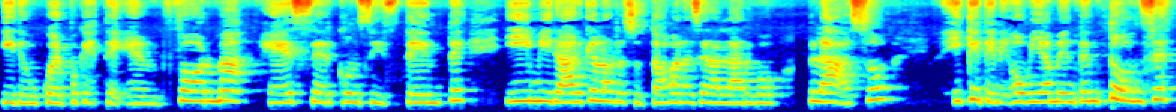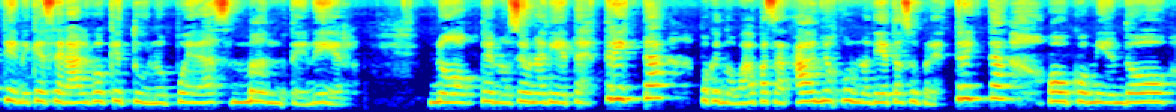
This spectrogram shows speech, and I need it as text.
y de un cuerpo que esté en forma es ser consistente y mirar que los resultados van a ser a largo plazo y que tiene, obviamente entonces tiene que ser algo que tú lo puedas mantener. No que no sea una dieta estricta, porque no vas a pasar años con una dieta súper estricta o comiendo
